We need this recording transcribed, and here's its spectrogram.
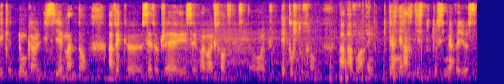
hic donc ici et maintenant avec ces objets et c'est vraiment extraordinaire, c'est vraiment époustouflant à voir dernière artiste tout aussi merveilleuse,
